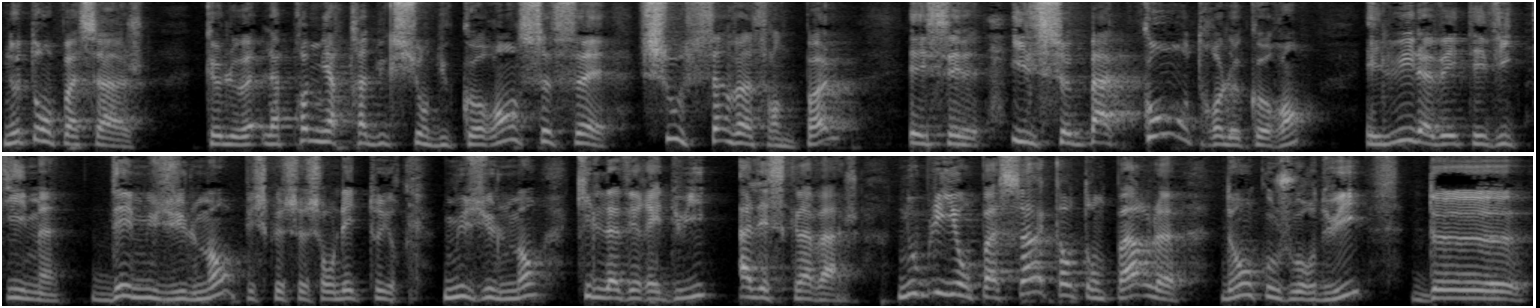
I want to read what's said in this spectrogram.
Notons au passage que la première traduction du Coran se fait sous Saint Vincent de Paul, et il se bat contre le Coran, et lui, il avait été victime des musulmans, puisque ce sont les Turcs musulmans qui l'avaient réduit à l'esclavage. N'oublions pas ça quand on parle donc aujourd'hui de,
